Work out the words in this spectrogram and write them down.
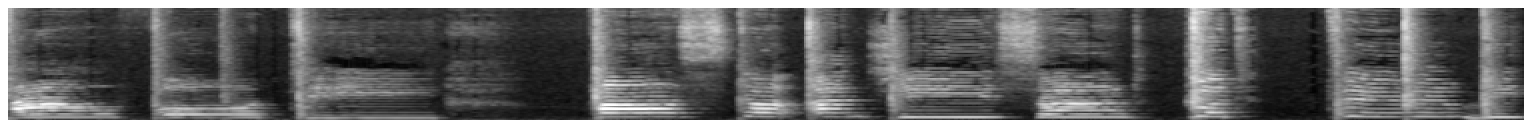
have for tea. Pasta and cheese sound good to me,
